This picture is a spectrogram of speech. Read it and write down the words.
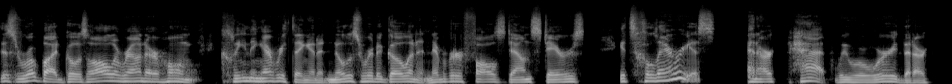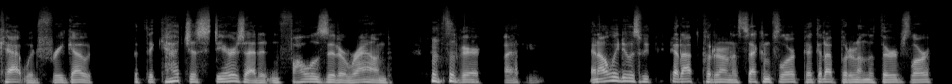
This robot goes all around our home, cleaning everything, and it knows where to go and it never falls downstairs. It's hilarious. And our cat, we were worried that our cat would freak out but the cat just stares at it and follows it around. It's very funny. And all we do is we pick it up, put it on the second floor, pick it up, put it on the third floor,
